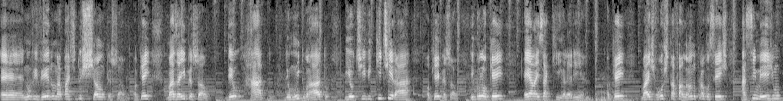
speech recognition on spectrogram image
é, no viveiro na parte do chão, pessoal, ok? Mas aí, pessoal, deu rato, deu muito rato e eu tive que tirar, ok, pessoal? E coloquei elas aqui, galerinha, ok? Mas vou estar falando para vocês assim mesmo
